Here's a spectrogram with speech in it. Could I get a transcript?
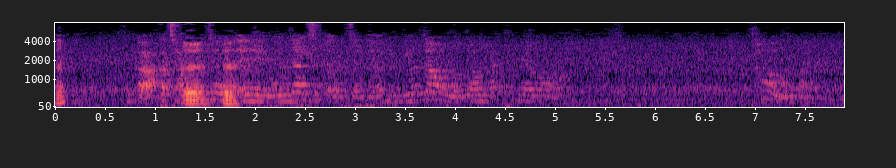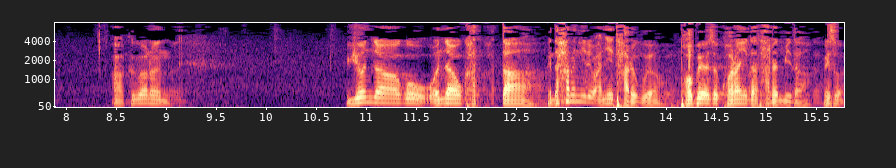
네? 네, 아, 그거는 위원장하고 원장하고 같다. 근데 하는 일이 완전히 다르고요. 법에 의해서 권한이 다 다릅니다. 그래서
